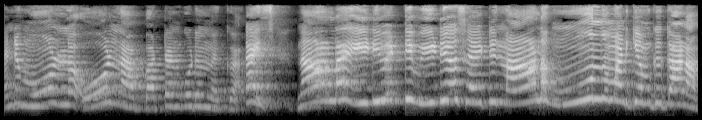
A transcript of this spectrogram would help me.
എന്റെ മുകളിലുള്ള ഓൾ ബട്ടൺ കൂടി ഒന്ന് വെക്കുക. ഗൈസ് നാളെ ഇടിവെട്ടി വീഡിയോസ് ആയിട്ട് നാളെ മൂന്ന് മണിക്ക് നമുക്ക് കാണാം.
